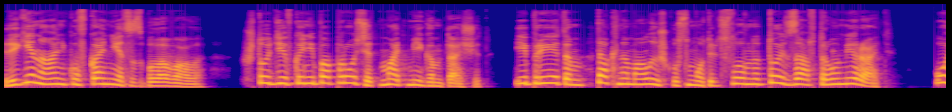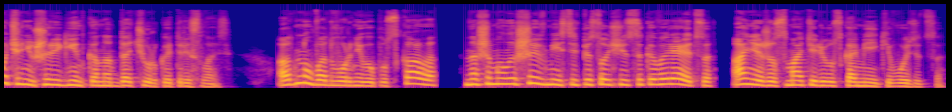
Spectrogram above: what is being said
Регина Аньку в конец сбаловала. Что девка не попросит, мать мигом тащит. И при этом так на малышку смотрит, словно той завтра умирать. Очень уж Регинка над дочуркой тряслась. Одну во двор не выпускала, Наши малыши вместе в песочнице ковыряются, Аня же с матерью у скамейки возится.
